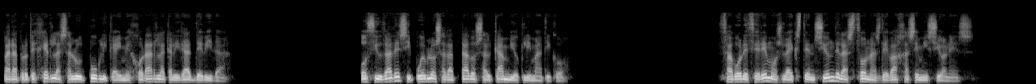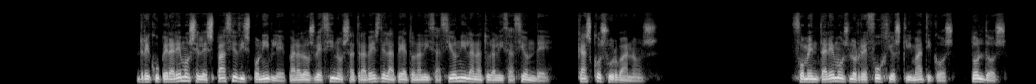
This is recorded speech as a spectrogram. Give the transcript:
para proteger la salud pública y mejorar la calidad de vida. O ciudades y pueblos adaptados al cambio climático. Favoreceremos la extensión de las zonas de bajas emisiones. Recuperaremos el espacio disponible para los vecinos a través de la peatonalización y la naturalización de cascos urbanos. Fomentaremos los refugios climáticos, toldos,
